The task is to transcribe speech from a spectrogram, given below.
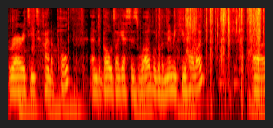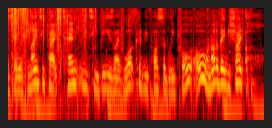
rarity to kind of pull. And the golds, I guess, as well. We've got the Mimikyu holo. Uh, so with 90 packs, 10 ETBs, like what could we possibly pull? Oh, another baby shiny. Oh,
